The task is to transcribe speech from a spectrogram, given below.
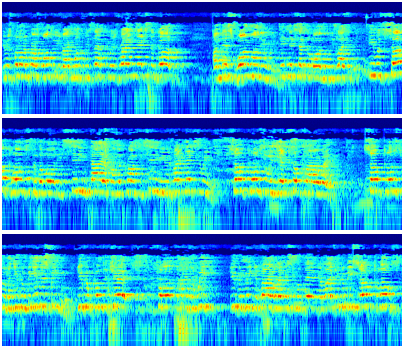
He was put on the cross, one to his right, one to his left. He was right next to God. And this one man who didn't accept the Lord into his life, he was so close to the Lord. He's sitting die upon the cross. He's sitting, he was right next to him. So close to him, yet so far away. So close to him. And you can be in this meeting. You can come to church four times a week. You can read your Bible every single day of your life. You can be so close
